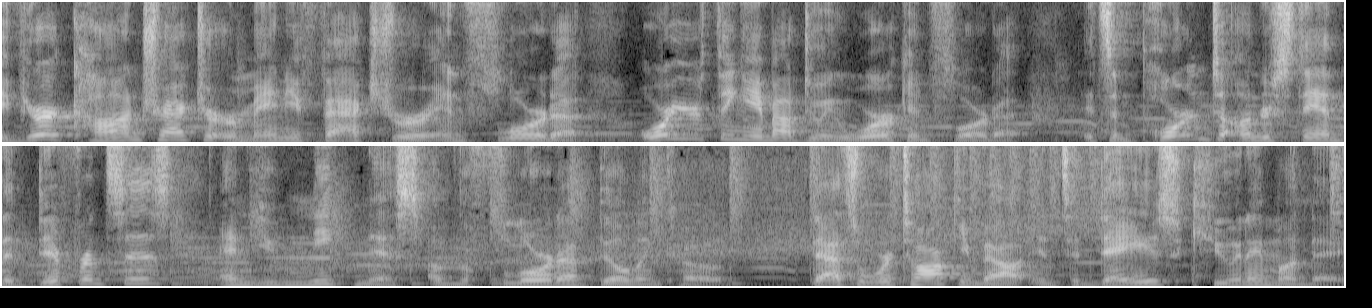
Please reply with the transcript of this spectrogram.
If you're a contractor or manufacturer in Florida, or you're thinking about doing work in Florida, it's important to understand the differences and uniqueness of the Florida Building Code. That's what we're talking about in today's Q&A Monday.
